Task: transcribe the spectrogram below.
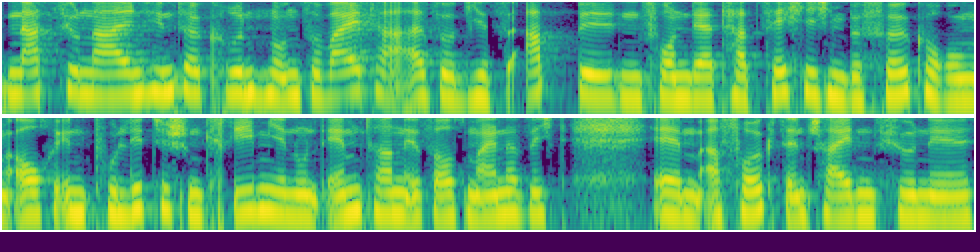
nationalen Hintergründen und so weiter. Also das Abbilden von der tatsächlichen Bevölkerung auch in politischen Gremien und Ämtern ist aus meiner Sicht ähm, erfolgsentscheidend für eine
